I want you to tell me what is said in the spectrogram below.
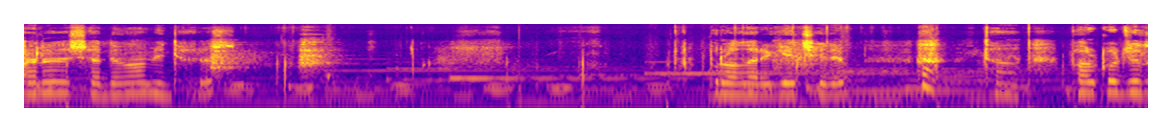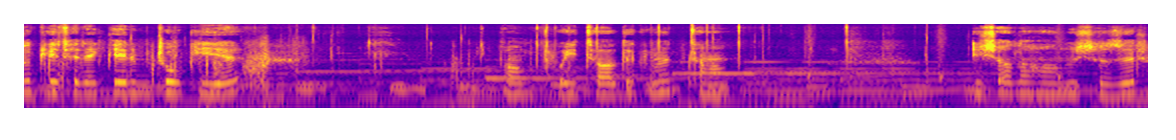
Arkadaşlar devam ediyoruz. Buralara geçelim. Tamam. Parkurculuk yeteneklerim çok iyi. Spam point aldık mı? Tamam. İnşallah almışızdır.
